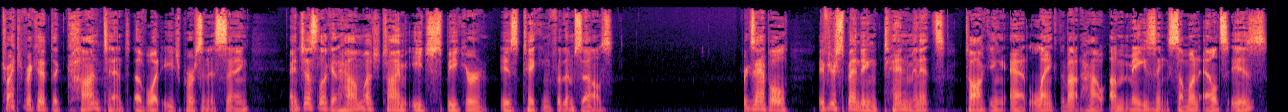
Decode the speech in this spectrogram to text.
try to forget the content of what each person is saying and just look at how much time each speaker is taking for themselves. For example, if you're spending 10 minutes talking at length about how amazing someone else is,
